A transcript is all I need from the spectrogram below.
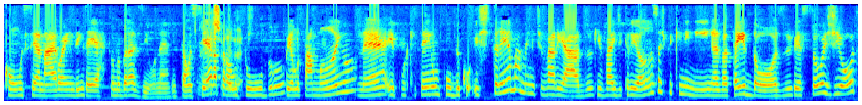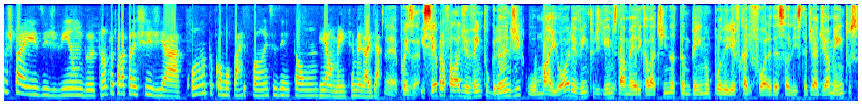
com o cenário ainda incerto no Brasil, né? Então, se é, era para é outubro, pelo tamanho, né, e porque tem um público extremamente variado, que vai de crianças pequenininhas até idosos, pessoas de outros países vindo tanto para prestigiar quanto como participantes, então realmente é melhor adiar. É, pois é. E se é para falar de evento grande, o maior evento de games da América Latina também não poderia ficar de fora dessa lista de adiamentos.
